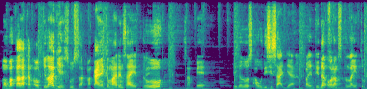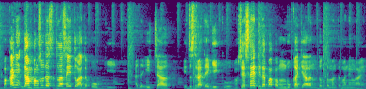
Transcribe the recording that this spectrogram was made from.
Mau bakal akan Oki lagi susah. Makanya kemarin saya itu sampai tidak lulus audisi saja. Paling tidak orang setelah itu, makanya gampang sudah setelah saya itu ada Oki, ada Ical, itu strategiku. Maksudnya saya tidak apa-apa membuka jalan untuk teman-teman yang lain.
